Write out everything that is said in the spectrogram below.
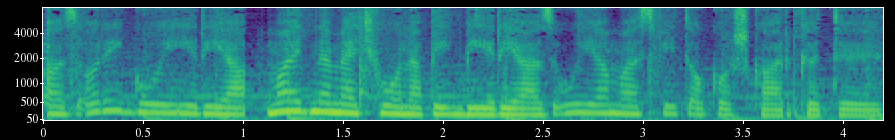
Az Origo írja, majdnem egy hónapig bírja az új Amazfit okos karkötő.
